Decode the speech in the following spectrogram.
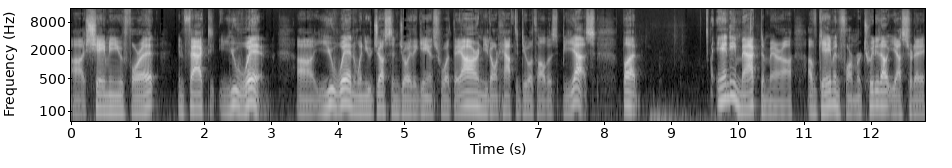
uh, shaming you for it. In fact, you win. Uh, you win when you just enjoy the games for what they are, and you don't have to deal with all this BS. But Andy McNamara of Game Informer tweeted out yesterday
